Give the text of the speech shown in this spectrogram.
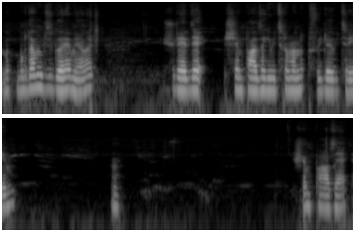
Bak buradan bizi göremiyorlar. Şuraya evde şempanze gibi tırmanıp videoyu bitireyim. Hı. Şempanze.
